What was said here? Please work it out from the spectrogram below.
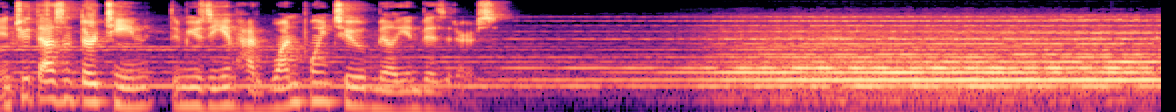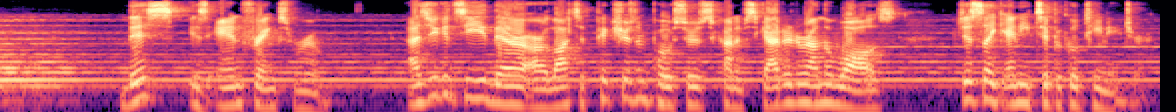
In 2013, the museum had 1.2 million visitors. This is Anne Frank's room. As you can see, there are lots of pictures and posters kind of scattered around the walls, just like any typical teenager.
